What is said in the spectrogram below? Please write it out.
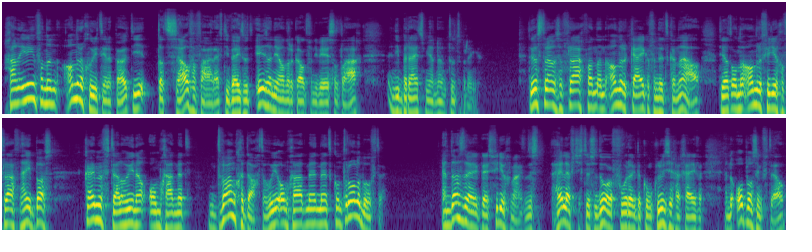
ga naar geval een andere goede therapeut die dat zelf ervaren heeft, die weet hoe het is aan die andere kant van die weerstandlaag en die bereid is om je naartoe te brengen. Er was trouwens een vraag van een andere kijker van dit kanaal. Die had onder andere video gevraagd van, hey Bas, kan je me vertellen hoe je nou omgaat met dwanggedachten, hoe je omgaat met, met controlebehoeften. En dat is de reden dat ik deze video gemaakt heb. Dus heel eventjes tussendoor, voordat ik de conclusie ga geven en de oplossing vertel.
